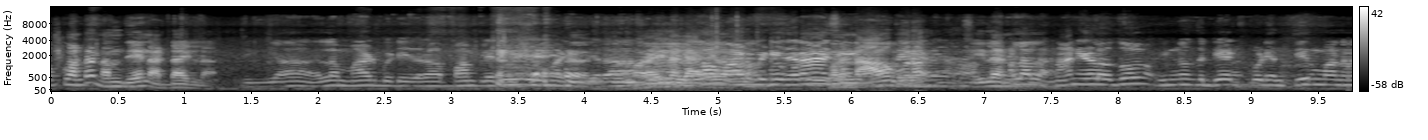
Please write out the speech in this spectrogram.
ಒಪ್ಕೊಂಡ್ರೆ ನಮ್ದು ಏನು ಅಡ್ಡ ಇಲ್ಲ. ಈಗ ಎಲ್ಲ ಮಾಡಿಬಿಟ್ಟಿದ್ದೀರಾ ಪಾಂಪ್ಲೆಟ್ ನಾವು ಇಲ್ಲ ಅಲ್ಲಲ್ಲ ನಾನು ಹೇಳೋದು ಇನ್ನೊಂದು ಡೇಟ್ ಕೊಡಿ ಅಂತ ತೀರ್ಮಾನ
